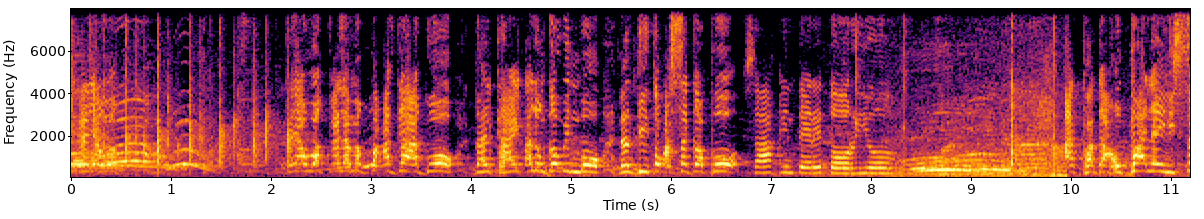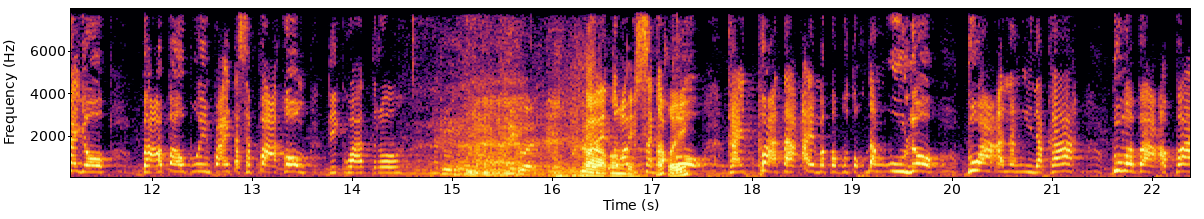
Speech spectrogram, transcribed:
Kaya wag... Kaya wag ka lang magpakagago dahil kahit anong gawin mo, nandito ka sa gapo sa akin teritoryo. Pag ako pa nainis sa'yo, baka pa upuin pa kita sa pakong D4. Pa, Ganito kami sa gapo. Okay. Kahit bata ka ay magpaputok ng ulo, buwa ka ng ina ka, bumaba ka pa,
